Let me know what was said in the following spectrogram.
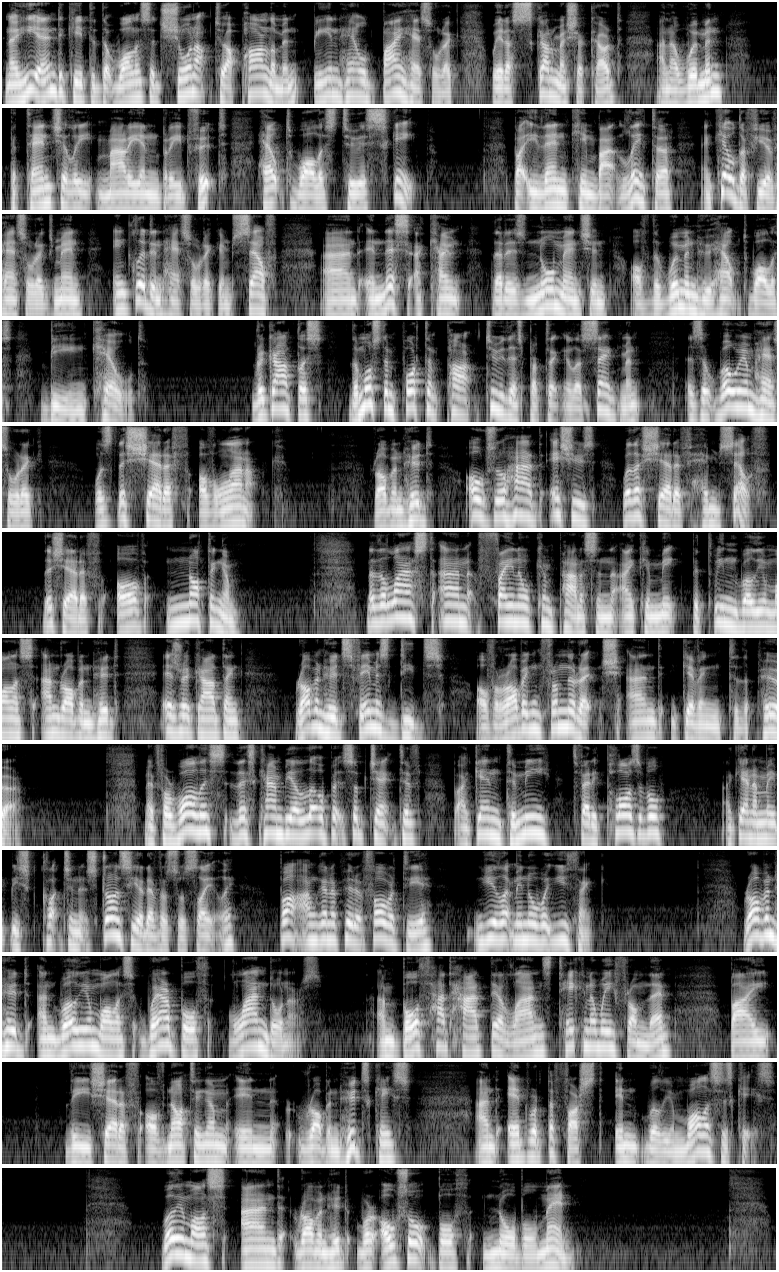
Now, he indicated that Wallace had shown up to a parliament being held by Heselrigg where a skirmish occurred and a woman, potentially Marion Braidfoot, helped Wallace to escape. But he then came back later and killed a few of Heselrigg's men, including Heselrigg himself, and in this account there is no mention of the woman who helped Wallace being killed. Regardless, the most important part to this particular segment is that William Heselrigg was the Sheriff of Lanark. Robin Hood also had issues with a sheriff himself, the Sheriff of Nottingham. Now, the last and final comparison I can make between William Wallace and Robin Hood is regarding Robin Hood's famous deeds of robbing from the rich and giving to the poor. Now, for Wallace, this can be a little bit subjective, but again, to me, it's very plausible. Again, I might be clutching at straws here ever so slightly, but I'm going to put it forward to you. You let me know what you think. Robin Hood and William Wallace were both landowners. and both had had their lands taken away from them by the Sheriff of Nottingham in Robin Hood's case and Edward I in William Wallace's case. William Wallace and Robin Hood were also both noble men.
